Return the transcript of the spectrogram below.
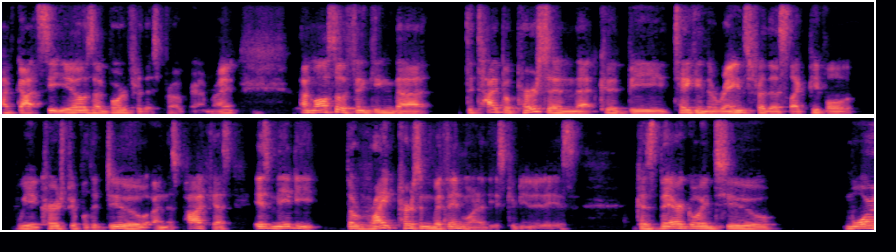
i've got ceos on board for this program right? I'm also thinking that the type of person that could be taking the reins for this like people we encourage people to do on this podcast is maybe the right person within one of these communities because they're going to more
